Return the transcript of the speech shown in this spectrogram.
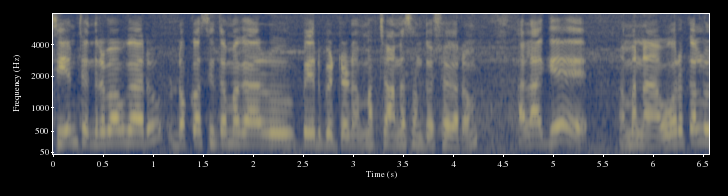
సీఎం చంద్రబాబు గారు డొక్కా సీతమ్మ గారు పేరు పెట్టడం మాకు చాలా సంతోషకరం. అలాగే మన ఓరకల్లు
